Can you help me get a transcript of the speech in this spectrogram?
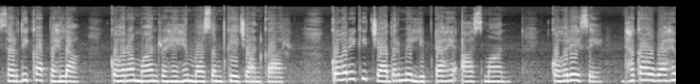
सर्दी का पहला कोहरा मान रहे हैं मौसम के जानकार। कोहरे की चादर में लिपटा है आसमान। कोहरे से ढका हुआ है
